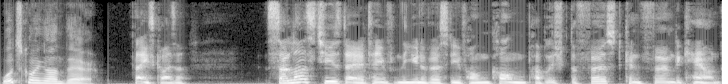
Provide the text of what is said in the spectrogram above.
What's going on there? Thanks, Kaiser. So last Tuesday, a team from the University of Hong Kong published the first confirmed account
